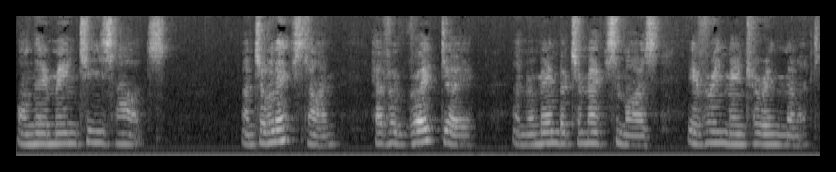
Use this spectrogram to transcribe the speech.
on their mentees' hearts. Until next time, have a great day and remember to maximize every mentoring minute.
